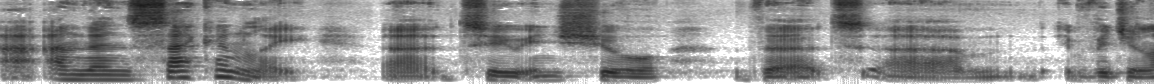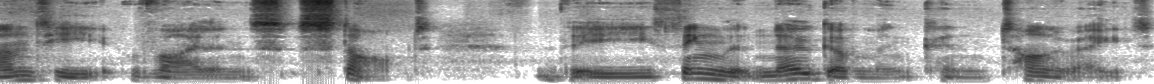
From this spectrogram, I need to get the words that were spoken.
and then, secondly, uh, to ensure that um, vigilante violence stopped. The thing that no government can tolerate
